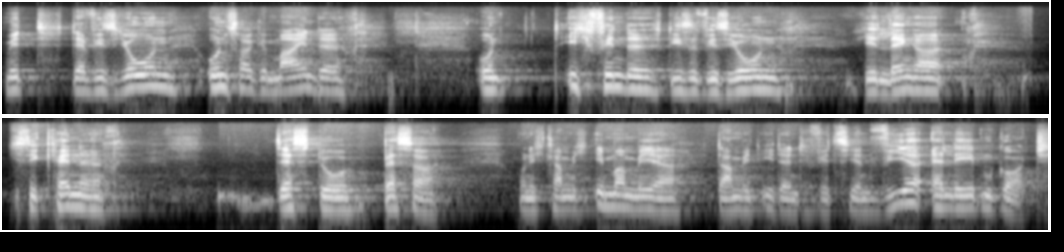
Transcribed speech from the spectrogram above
mit der Vision unserer Gemeinde. Und ich finde diese Vision, je länger ich sie kenne, desto besser. Und ich kann mich immer mehr damit identifizieren. Wir erleben Gott.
